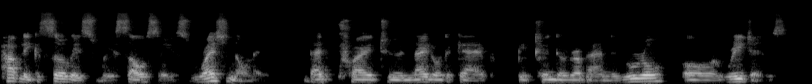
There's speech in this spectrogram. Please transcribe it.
public service resources rationally that try to narrow the gap between the urban and rural or regions.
